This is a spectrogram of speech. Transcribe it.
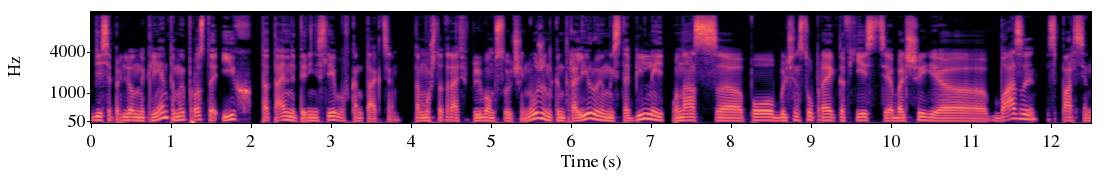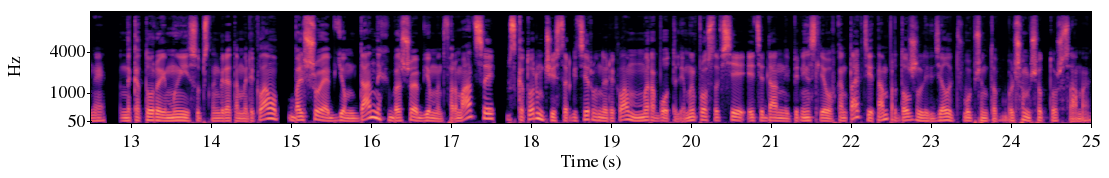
Есть определенные клиенты, мы просто их тотально перенесли во ВКонтакте потому что трафик в любом случае нужен, контролируемый, стабильный. У нас э, по большинству проектов есть большие э, базы спарсенные, на которые мы, собственно говоря, там и рекламу, большой объем данных и большой объем информации, с которым через таргетированную рекламу мы работали. Мы просто все эти данные перенесли во ВКонтакте и там продолжили делать, в общем-то, по большому счету то же самое.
